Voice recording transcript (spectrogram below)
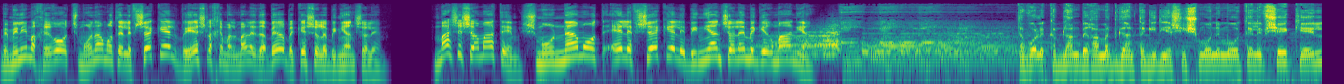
במילים אחרות, 800 אלף שקל ויש לכם על מה לדבר בקשר לבניין שלם. מה ששמעתם, 800 אלף שקל לבניין שלם בגרמניה. תבוא לקבלן ברמת גן, תגיד יש לי 800 אלף שקל,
